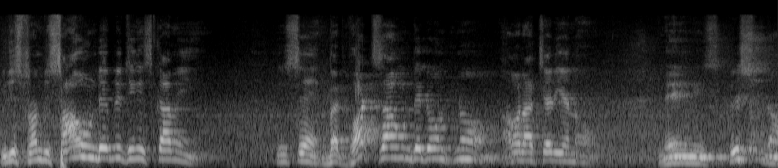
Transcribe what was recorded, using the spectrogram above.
it is from the sound everything is coming is say but what sound they don't know our આચાર્યનો నేమ్ ఈజ్ కృష్ణ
